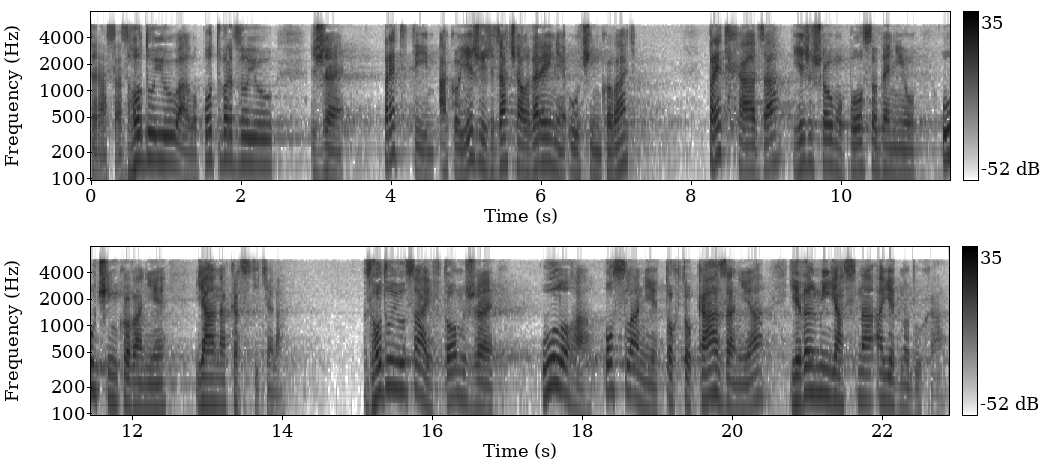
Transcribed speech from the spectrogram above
teraz sa zhodujú alebo potvrdzujú, že predtým, ako Ježiš začal verejne účinkovať, predchádza Ježišovmu pôsobeniu účinkovanie Jána Krstiteľa. Zhodujú sa aj v tom, že úloha, poslanie tohto kázania je veľmi jasná a jednoduchá.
